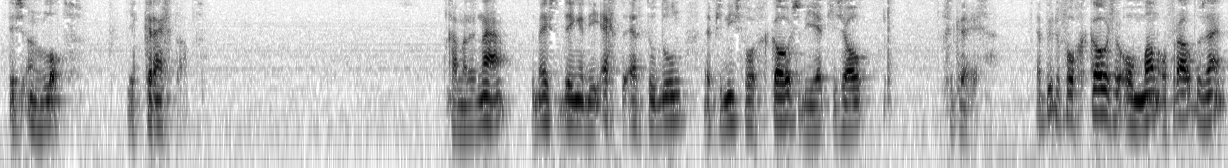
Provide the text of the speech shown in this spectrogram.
Het is een lot. Je krijgt dat. Ga maar eens na. De meeste dingen die echt ertoe doen, daar heb je niets voor gekozen, die heb je zo gekregen. Heb u ervoor gekozen om man of vrouw te zijn?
